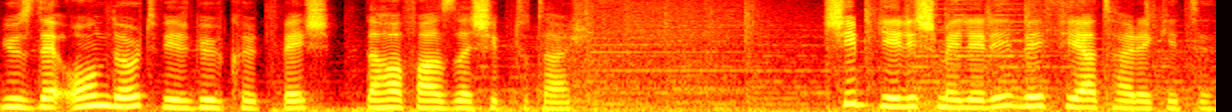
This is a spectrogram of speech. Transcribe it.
%14,45 daha fazla şip tutar. Şip gelişmeleri ve fiyat hareketi.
